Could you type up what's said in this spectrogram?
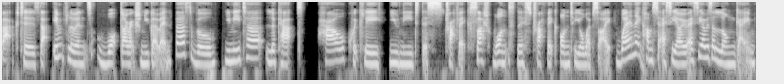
factors that influence what direction you go in. First of all, you need to look at how quickly you need this traffic slash want this traffic onto your website. When it comes to SEO, SEO is a long game.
